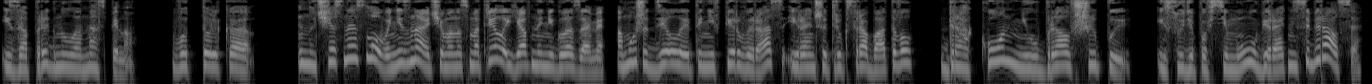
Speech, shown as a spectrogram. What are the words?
и запрыгнула на спину. Вот только... Ну, честное слово, не знаю, чем она смотрела, явно не глазами. А может, делала это не в первый раз, и раньше трюк срабатывал? Дракон не убрал шипы и, судя по всему, убирать не собирался.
